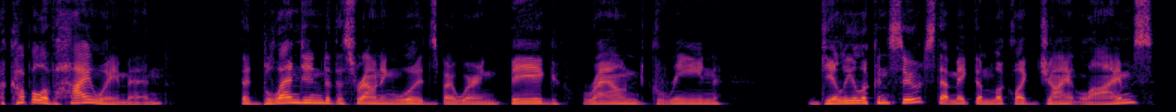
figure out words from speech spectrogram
a couple of highwaymen that blend into the surrounding woods by wearing big, round, green, ghillie looking suits that make them look like giant limes.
